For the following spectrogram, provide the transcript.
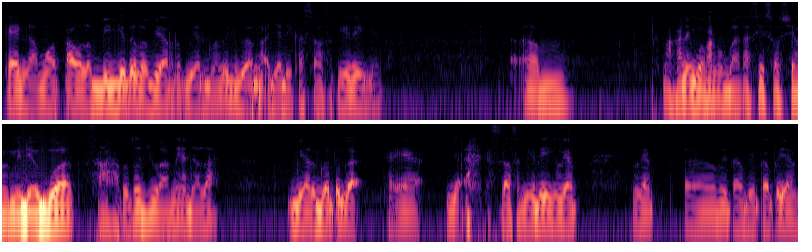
kayak nggak mau tahu lebih gitu loh biar biar gue tuh juga nggak jadi kesel sendiri gitu. Em, makanya gue kan membatasi sosial media gue salah satu tujuannya adalah biar gue tuh nggak kayak nggak kesel sendiri ngeliat ngeliat eh, berita-berita tuh yang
